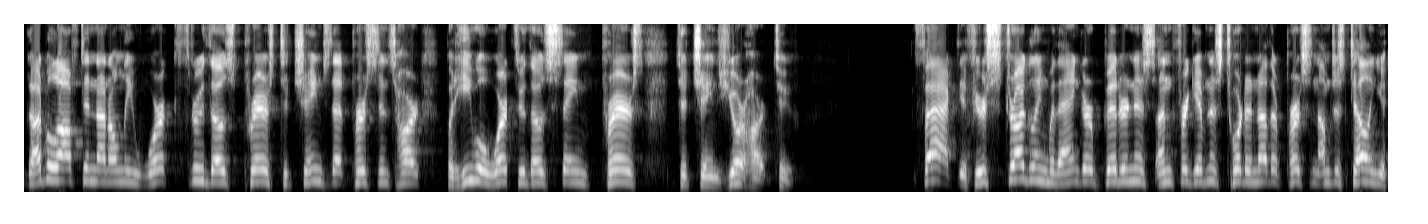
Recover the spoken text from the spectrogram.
God will often not only work through those prayers to change that person's heart, but he will work through those same prayers to change your heart too fact, if you're struggling with anger, bitterness, unforgiveness toward another person, I'm just telling you,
